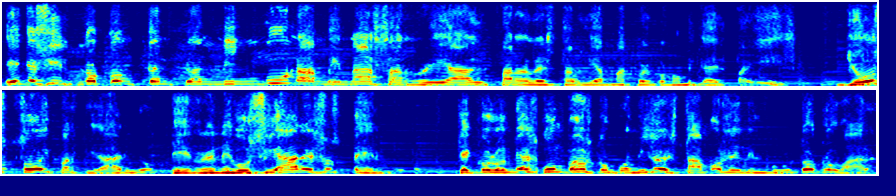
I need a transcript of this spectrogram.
Es decir, no contemplan ninguna amenaza real para la estabilidad macroeconómica del país. Yo soy partidario de renegociar esos términos que Colombia cumpla los compromisos, estamos en el mundo global,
